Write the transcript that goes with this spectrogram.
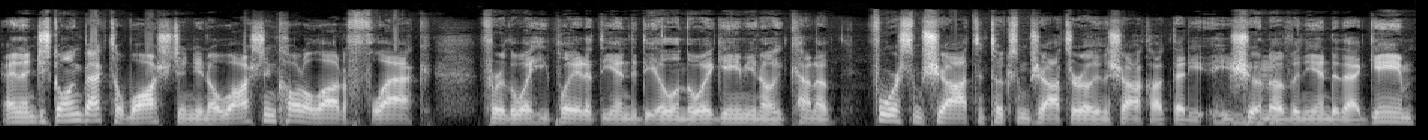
And then just going back to Washington, you know, Washington caught a lot of flack for the way he played at the end of the Illinois game. You know, he kind of forced some shots and took some shots early in the shot clock that he, he shouldn't mm-hmm. have in the end of that game.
